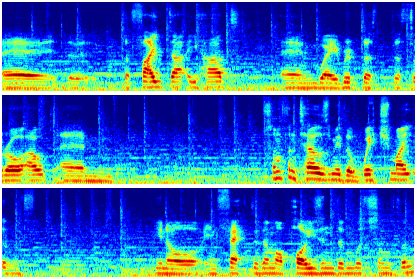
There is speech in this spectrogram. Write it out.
uh, the the fight that he had, um, where he ripped the, the throat out. Um, something tells me the witch might have, you know, infected him or poisoned him with something,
